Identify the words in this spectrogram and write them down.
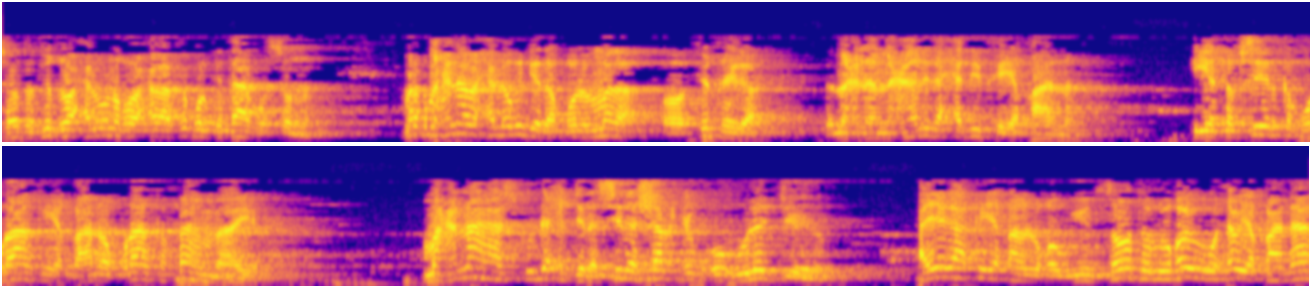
sababto fiqi waxa lagu noqo waxaa fiqu lkitaab wasunna marka macnaha waxaa looga jeedaa culummada oo fiqiga bimacnaa macaanida xadiidka yaqaana iyo tafsiirka qur'aanka yaqaana oo qur'aanka fahmaaya macnahaas ku dhex jira sida sharcigu oo ula jeedo ayagaa ka yaqaan luqawiyiintu sababto luqawigu wuxuu yaqaanaa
